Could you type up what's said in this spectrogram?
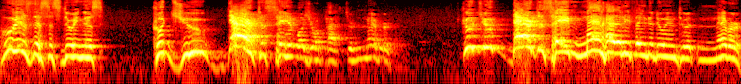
Who is this that's doing this? Could you dare to say it was your pastor? Never. Could you dare to say man had anything to do into it? Never. Uh,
